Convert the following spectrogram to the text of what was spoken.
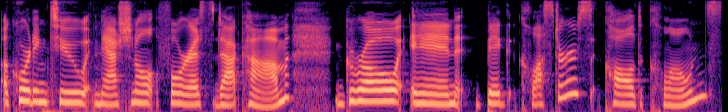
according to nationalforest.com, grow in big clusters called clones,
